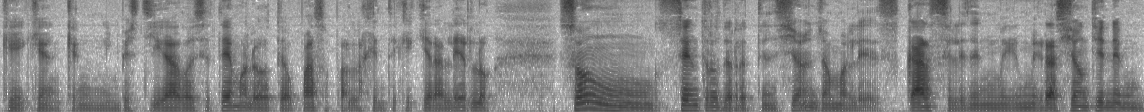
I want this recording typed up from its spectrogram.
que, han, investigado ese tema, luego te lo paso para la gente que quiera leerlo. Son centros de retención, llámales cárceles. En inmigración tienen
